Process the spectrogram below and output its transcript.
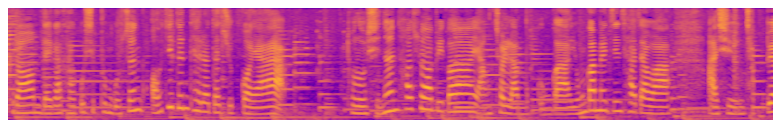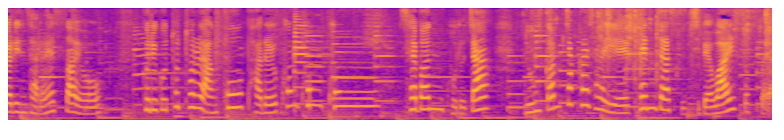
그럼 내가 가고 싶은 곳은 어디든 데려다 줄 거야. 도로시는 허수아비가 양철 나무꾼과 용감해진 사자와 아쉬운 작별 인사를 했어요. 그리고 토토를 안고 발을 쿵쿵쿵 세 번 구르자 눈 깜짝할 사이에 캔자스 집에 와 있었어요.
